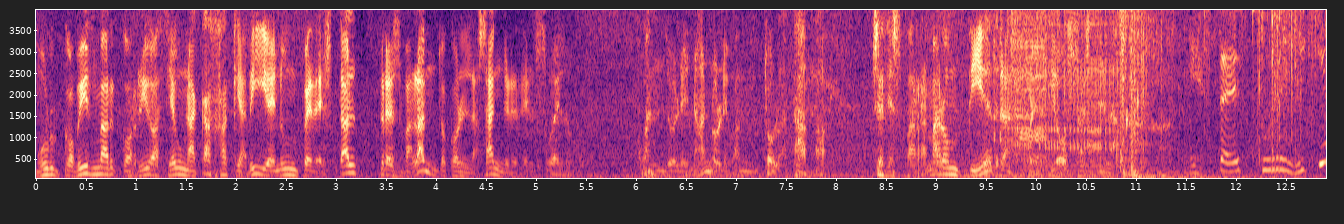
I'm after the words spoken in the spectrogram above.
Murko Vidmar corrió hacia una caja que había en un pedestal, resbalando con la sangre del suelo. Cuando el enano levantó la tapa, se desparramaron piedras preciosas de la caja. ¿Esta es tu reliquia?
